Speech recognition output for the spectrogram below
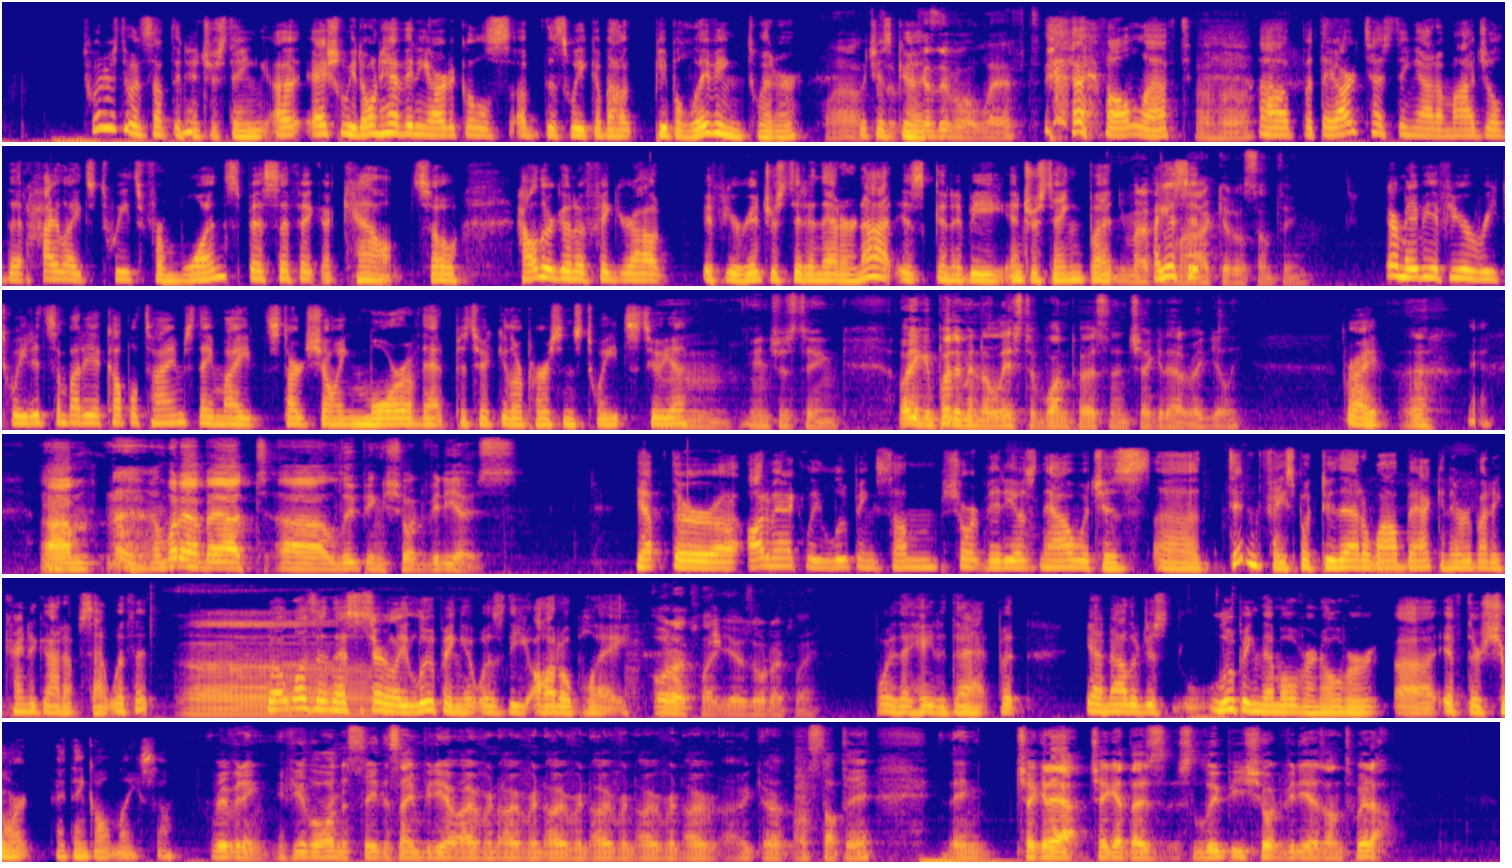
Twitter's doing something interesting. Uh, actually, we don't have any articles up this week about people leaving Twitter, Wow. which is good. because they've all left. All left. Uh huh. Uh, but they are testing out a module that highlights tweets from one specific account. So, how they're going to figure out if you're interested in that or not is going to be interesting. But You might have I to guess it, mark it or something. Or maybe if you're retweeted somebody a couple times, they might start showing more of that particular person's tweets to you. Hmm, interesting. Or you can put them in a list of one person and check it out regularly. Right. Um, and what about uh, looping short videos? Yep, they're uh, automatically looping some short videos now, which is uh, didn't Facebook do that a while back, and everybody kind of got upset with it. Uh, Well, it wasn't necessarily looping; it was the autoplay. autoplay. Yeah, it was autoplay. Boy, they hated that. But yeah, now they're just looping them over and over uh, if they're short. I think only. So Riveting. If you want to see the same video over and over and over and over and over and over, uh, I'll stop there. Then check it out. Check out those loopy short videos on Twitter.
